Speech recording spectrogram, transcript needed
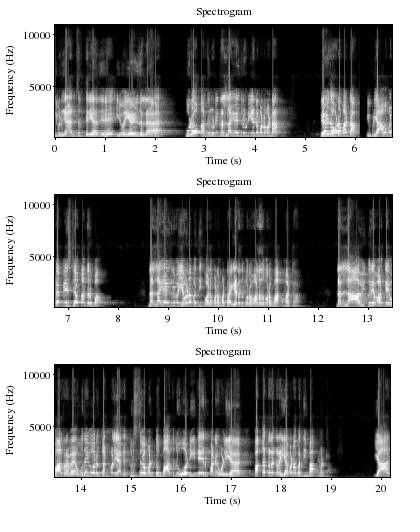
இவனுக்கு ஆன்சர் தெரியாது. இவன் எழுதலை. கூட உட்காந்துருக்கவனே நல்லா எழுதுறவனையும் என்ன பண்ண மாட்டான்? எழுத விட மாட்டான். இப்படி அவங்ககிட்ட பேசிட்டே உட்காந்துருப்பான் நல்லா எழுதுறவன் எவனை பற்றியும் கோலப்பட மாட்டான். இடது புறம் வலது பார்க்க மாட்டான். நல்ல ஆவிக்குரிய வாழ்க்கை வாழ்றவன் உதவி ஒரு கண்மலையாக கிறிஸ்துவ மட்டும் பார்த்துட்டு ஓடிக்கிட்டே இருப்பானே ஒழிய பக்கத்தில் இருக்கிற எவனை பற்றியும் பார்க்க மாட்டான். யார்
